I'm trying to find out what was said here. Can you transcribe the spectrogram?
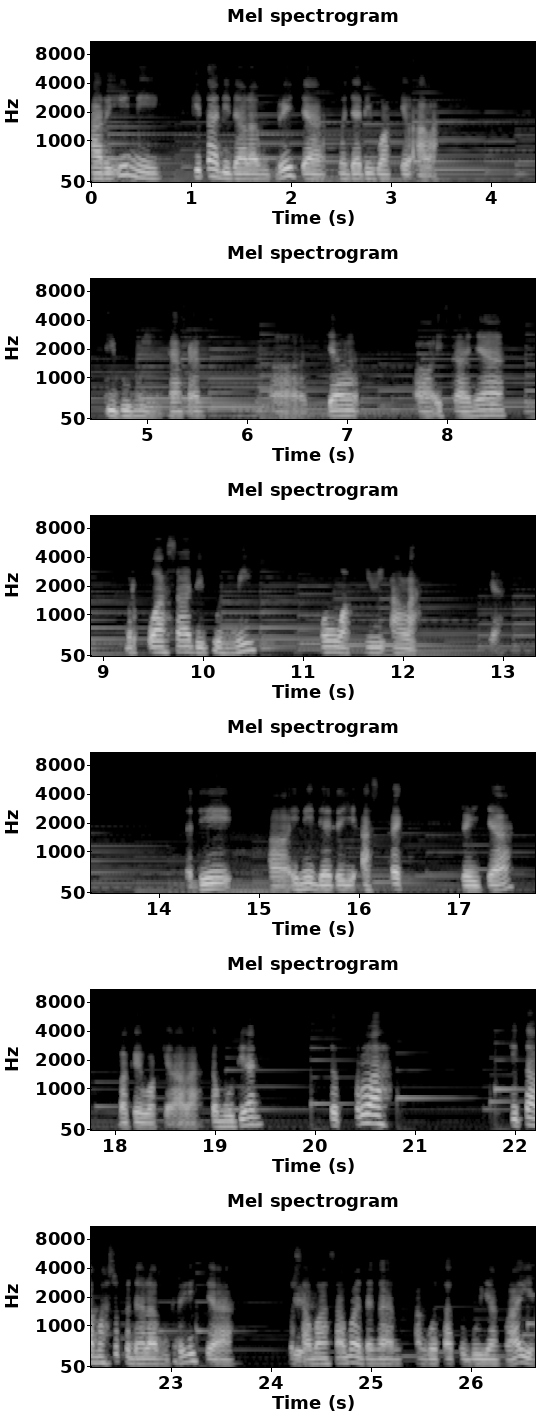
Hari ini kita di dalam gereja menjadi wakil Allah di bumi, ya kan? Uh, dia uh, istilahnya berkuasa di bumi mewakili Allah, ya. Jadi uh, ini dari aspek gereja sebagai wakil Allah. Kemudian setelah kita masuk ke dalam gereja bersama-sama dengan anggota tubuh yang lain,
